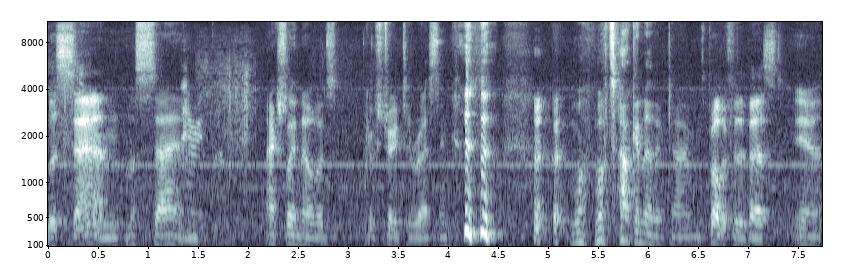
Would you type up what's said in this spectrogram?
Lisanne. Lasan. Very well. Actually, no. Let's go straight to resting. we'll, we'll talk another time. It's probably for the best. Yeah.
